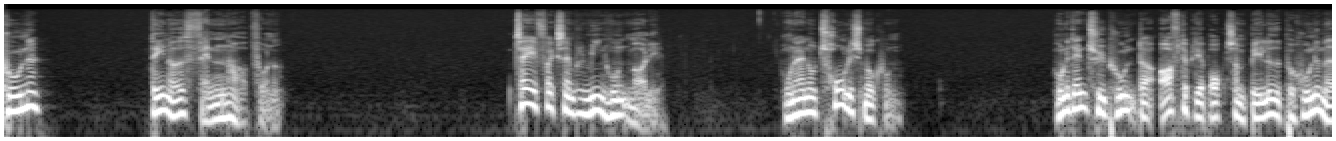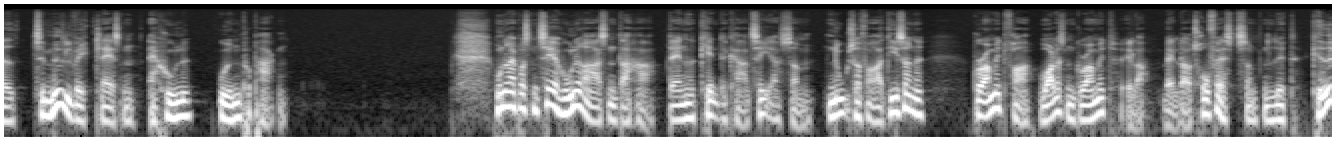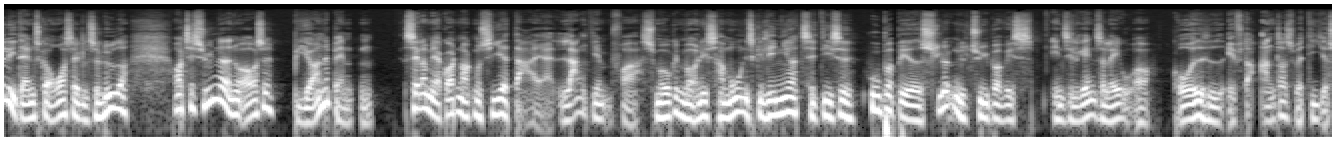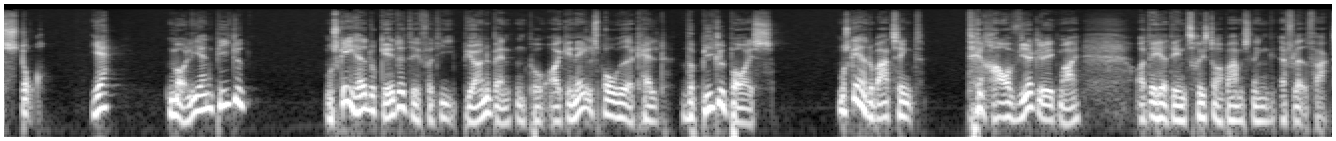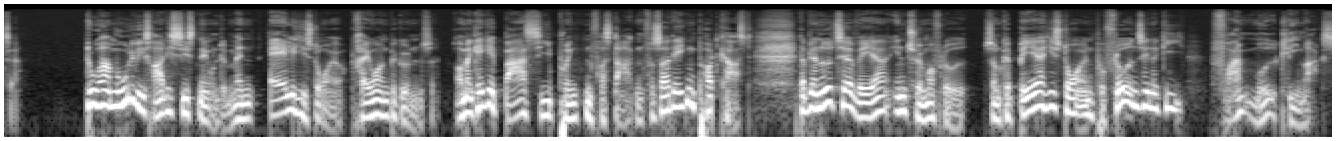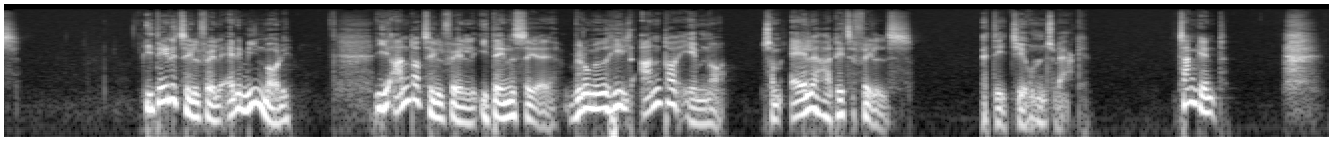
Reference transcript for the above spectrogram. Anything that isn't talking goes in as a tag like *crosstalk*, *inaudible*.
Hunde, det er noget fanden har opfundet. Tag for eksempel min hund Molly. Hun er en utrolig smuk hund. Hun er den type hund, der ofte bliver brugt som billede på hundemad til middelvægtklassen af hunde uden på pakken. Hun repræsenterer hunderasen, der har dannet kendte karakterer som Nuser fra Radisserne, Gromit fra Wallace and Gromit, eller Valder og Trofast, som den lidt kedelige danske oversættelse lyder, og til synligheden også Bjørnebanden, selvom jeg godt nok må sige, at der er langt hjem fra smukke Mollys harmoniske linjer til disse ubarberede slyngeltyper, hvis intelligens er lav og grådighed efter andres værdier stor. Ja, Molly er en beagle. Måske havde du gættet det, fordi bjørnebanden på originalsproget er kaldt The Beagle Boys. Måske havde du bare tænkt, *laughs* det rager virkelig ikke mig, og det her det er en trist opbremsning af flad fakta. Du har muligvis ret i sidstnævnte, men alle historier kræver en begyndelse. Og man kan ikke bare sige pointen fra starten, for så er det ikke en podcast. Der bliver nødt til at være en tømmerflåde, som kan bære historien på flodens energi frem mod klimaks. I dette tilfælde er det min Molly. I andre tilfælde i denne serie vil du møde helt andre emner, som alle har det til fælles, at det er djævelens værk. Tangent.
